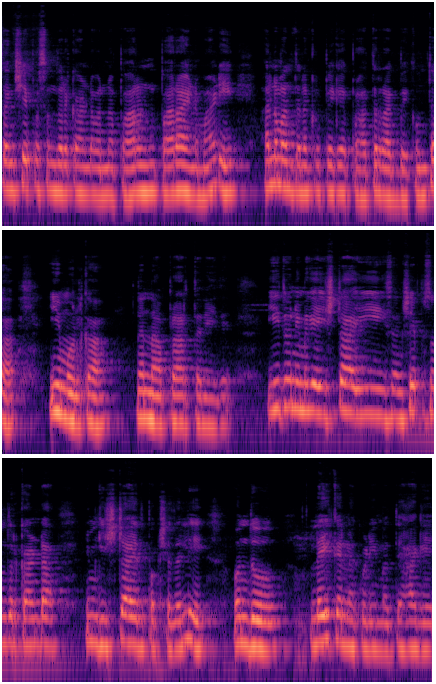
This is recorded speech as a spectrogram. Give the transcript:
ಸಂಕ್ಷೇಪ ಸುಂದರಕಾಂಡವನ್ನು ಪಾರ ಪಾರಾಯಣ ಮಾಡಿ ಹನುಮಂತನ ಕೃಪೆಗೆ ಪಾತ್ರರಾಗಬೇಕು ಅಂತ ಈ ಮೂಲಕ ನನ್ನ ಪ್ರಾರ್ಥನೆ ಇದೆ. ಇದು ನಿಮಗೆ ಇಷ್ಟ, ಈ ಸಂಕ್ಷೇಪ ಸುಂದರಕಾಂಡ ನಿಮಗೆ ಇಷ್ಟ ಆದ ಪಕ್ಷದಲ್ಲಿ ಒಂದು ಲೈಕನ್ನು ಕೊಡಿ ಮತ್ತು ಹಾಗೆ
